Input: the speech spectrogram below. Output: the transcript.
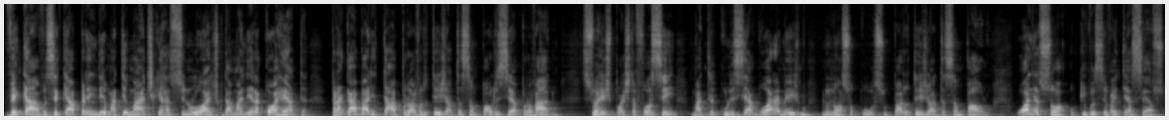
Vem cá, você quer aprender matemática e raciocínio lógico da maneira correta para gabaritar a prova do TJ São Paulo e ser aprovado? Se sua resposta for sim, matricule-se agora mesmo no nosso curso para o TJ São Paulo. Olha só o que você vai ter acesso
